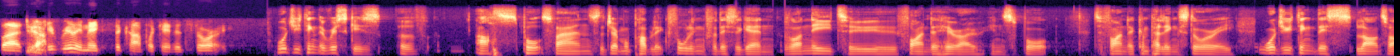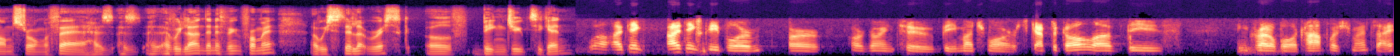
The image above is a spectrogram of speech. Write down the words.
But Yeah. it really makes a complicated story. What do you think the risk is of us sports fans, the general public, falling for this again? Of our need to find a hero in sport, to find a compelling story. What do you think this Lance Armstrong affair has? Has have we learned anything from it? Are we still at risk of being duped again? Well, I think I think people are are are going to be much more skeptical of these incredible accomplishments. I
